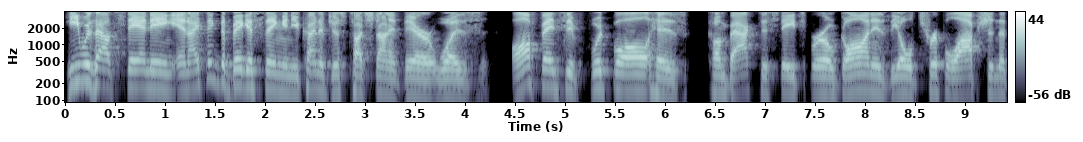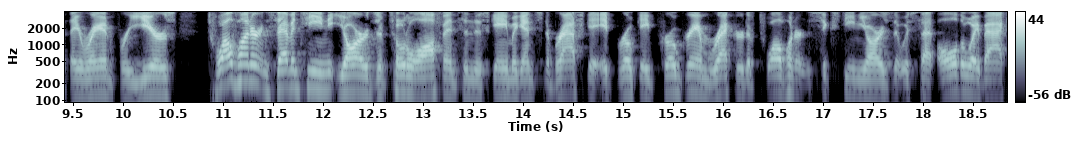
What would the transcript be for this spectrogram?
he was outstanding. And I think the biggest thing, and you kind of just touched on it there, was offensive football has come back to Statesboro. Gone is the old triple option that they ran for years. 1,217 yards of total offense in this game against Nebraska. It broke a program record of 1,216 yards that was set all the way back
